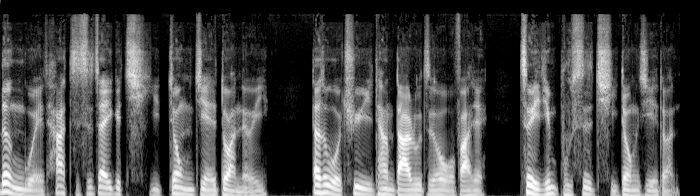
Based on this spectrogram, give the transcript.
认为它只是在一个启动阶段而已。但是我去一趟大陆之后，我发现这已经不是启动阶段了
